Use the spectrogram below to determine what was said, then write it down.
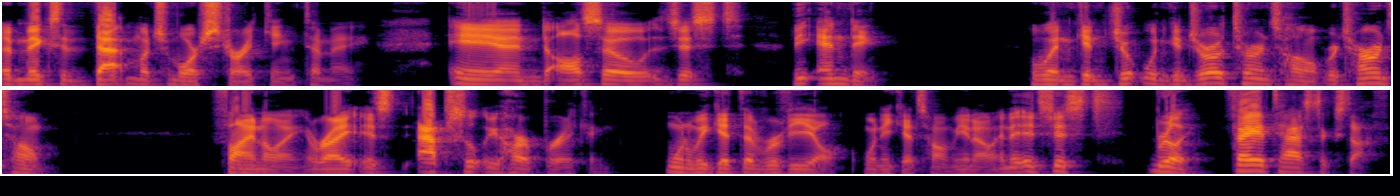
It makes it that much more striking to me. And also just the ending when Genjo- when Genjuro turns home, returns home, finally, right? It's absolutely heartbreaking when we get the reveal when he gets home, you know, and it's just really fantastic stuff.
